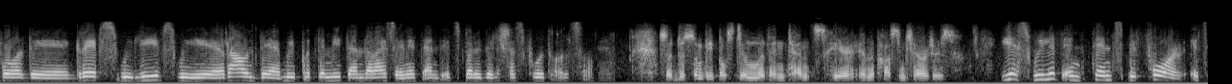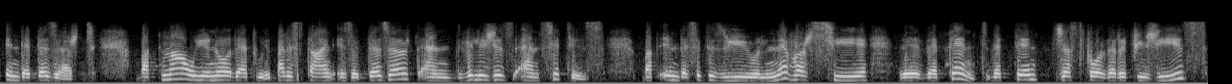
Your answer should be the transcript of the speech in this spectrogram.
for the grapes. We leaves. We round the. We put the meat and the rice in it, and it's very delicious food also. So, do some people still live in tents here in the Palestinian territories? Yes, we live in tents before. It's in the desert. But now you know that we, Palestine is a desert and villages and cities. But in the cities you will never see the, the tent. The tent just for the refugees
